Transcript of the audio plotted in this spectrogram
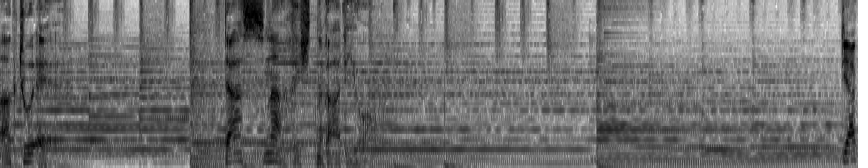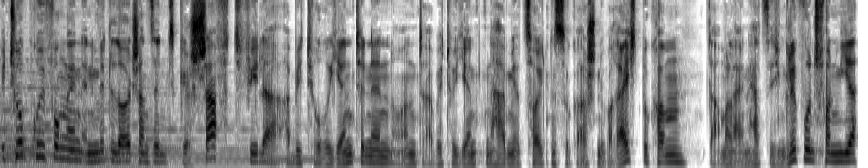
aktuell. Das Nachrichtenradio. Die Abiturprüfungen in Mitteldeutschland sind geschafft. Viele Abiturientinnen und Abiturienten haben ihr Zeugnis sogar schon überreicht bekommen. Da mal einen herzlichen Glückwunsch von mir.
